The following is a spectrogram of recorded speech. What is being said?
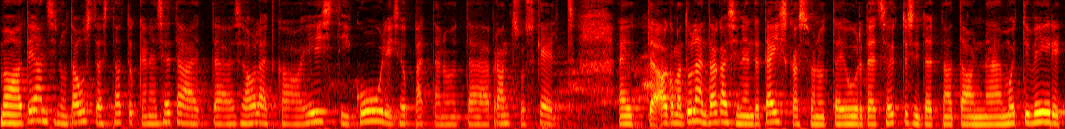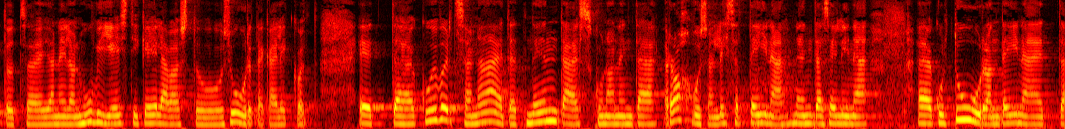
Ma tean sinu taustast natukene seda, et äh, sa oled ka Eesti koolis õpetanud äh, prantsuse keelt. et aga ma tulen tagasi nende täiskasvanute juurde, et sa ütlesid, et nad on äh, motiveeritud ja neil on huvi eesti keele vastu suur tegelikult. et kuivõrd sa näed, et nendes, kuna nende rahvus on lihtsalt teine, nende selline kultuur on teine, et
